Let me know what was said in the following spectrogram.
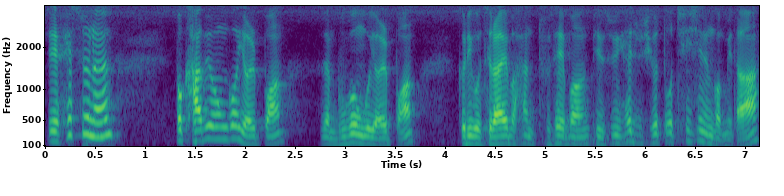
이제 횟수는 뭐 가벼운 거 10번, 그 다음 무거운 거 10번, 그리고 드라이버 한 두세 번 빈스윙 해주시고 또 치시는 겁니다.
